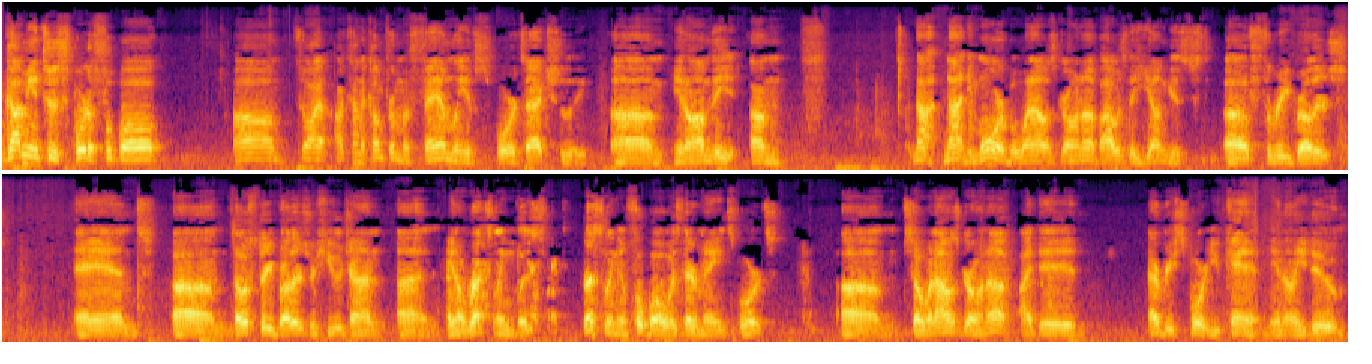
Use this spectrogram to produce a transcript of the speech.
Got me into the sport of football. Um, so I, I kind of come from a family of sports, actually. Um, you know, I'm the um, not not anymore, but when I was growing up, I was the youngest of three brothers, and um, those three brothers are huge on on you know wrestling was wrestling and football was their main sports. Um, so when I was growing up, I did every sport you can. You know, you do.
